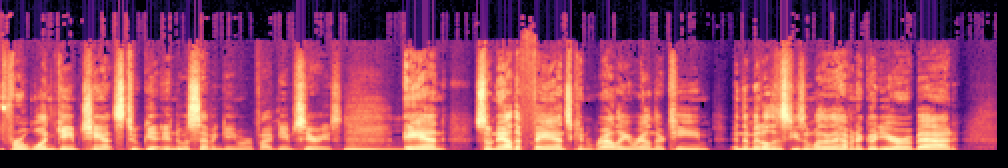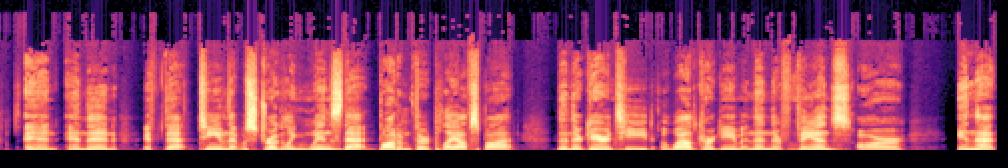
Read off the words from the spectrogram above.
for a one game chance to get into a seven game or a five game series. Hmm. And so now the fans can rally around their team in the middle of the season, whether they're having a good year or a bad. And and then if that team that was struggling wins that bottom third playoff spot, then they're guaranteed a wild card game, and then their fans are in that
